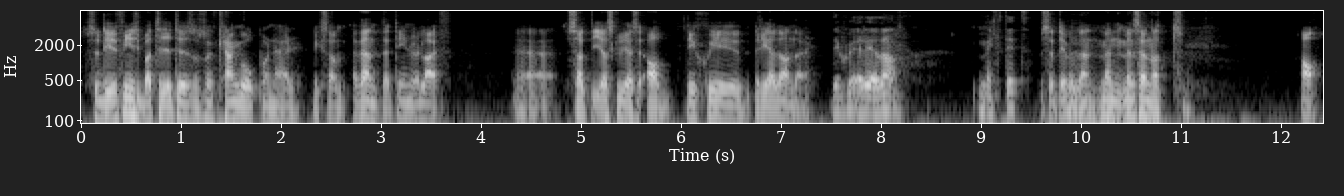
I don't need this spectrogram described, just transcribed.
Så det finns ju bara 10 000 som kan gå på den här liksom eventet in real life. Eh, så att jag skulle vilja säga, ja det sker ju redan där. Det sker redan. Mäktigt. Så det är väl den, men, men sen att Ja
